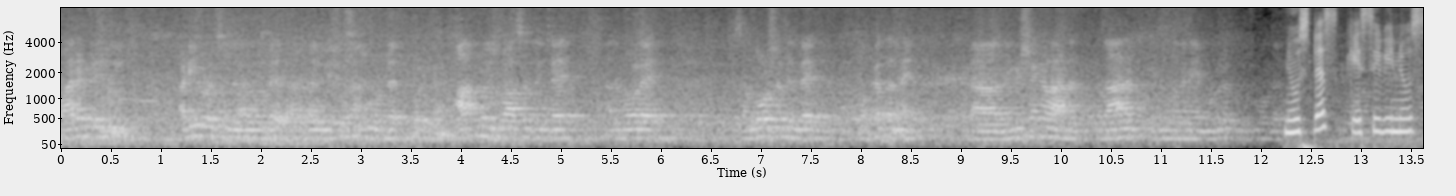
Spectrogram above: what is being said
പാരമ്പര്യത്തിൽ അടിയുറച്ചു നിന്നുകൊണ്ട് അതിൽ വിശ്വസിച്ചുകൊണ്ട് ആത്മവിശ്വാസത്തിന്റെ അതുപോലെ സന്തോഷത്തിന്റെ ഒക്കെ തന്നെ നിമിഷങ്ങളാണ് പ്രധാനം എന്നുള്ളതിനെ മുന്നിൽ news desk K C V news.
